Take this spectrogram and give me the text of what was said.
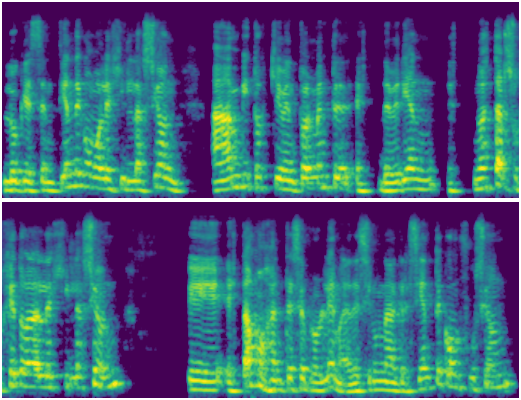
lo que se entiende como legislación a ámbitos que eventualmente deberían no estar sujetos a la legislación, eh, estamos ante ese problema, es decir, una creciente confusión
